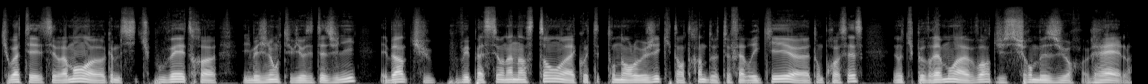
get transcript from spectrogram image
Tu vois, c'est vraiment euh, comme si tu pouvais être, imaginons que tu vis aux États-Unis, et eh ben tu pouvais passer en un instant à côté de ton horloger qui est en train de te fabriquer ton process. donc tu peux vraiment avoir du sur-mesure réel.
